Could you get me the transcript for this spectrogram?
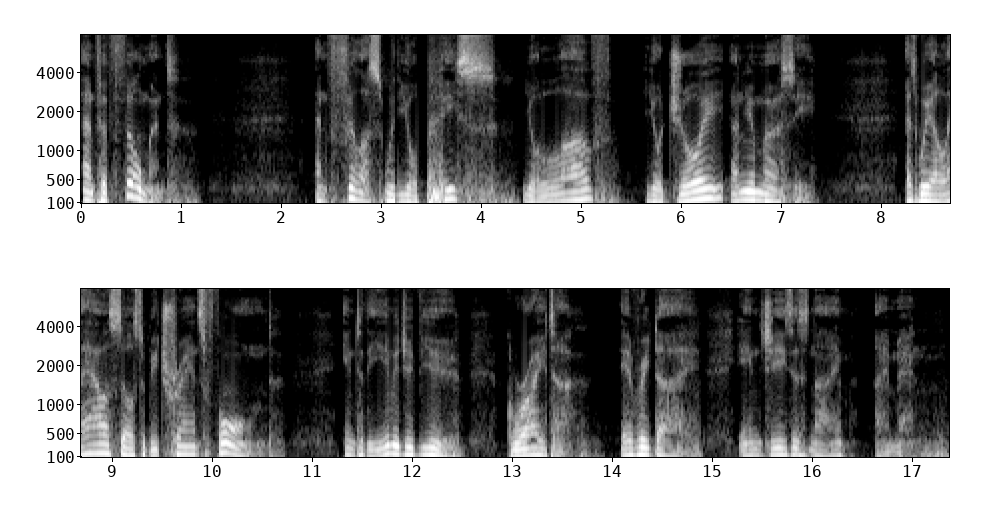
and fulfillment, and fill us with your peace, your love, your joy, and your mercy as we allow ourselves to be transformed into the image of you greater every day. In Jesus' name, amen.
